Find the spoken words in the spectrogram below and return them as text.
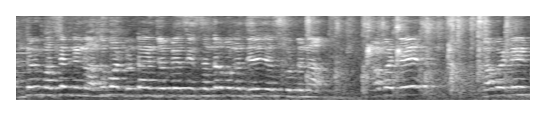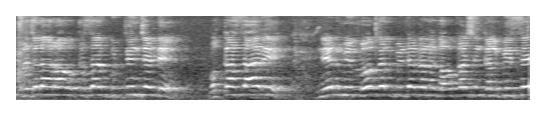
హండ్రెడ్ పర్సెంట్ నేను అందుబాటులో ఉంటానని చెప్పేసి ఈ సందర్భంగా తెలియజేసుకుంటున్నా. కాబట్టి కాబట్టి ప్రజలారా ఒక్కసారి గుర్తించండి. ఒక్కసారి నేను మీ లోకల్ బిడ్డగా నాకు అవకాశం కల్పిస్తే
